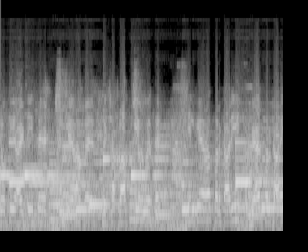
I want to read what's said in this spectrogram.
जो कि आईटी से इनके यहाँ पे शिक्षा प्राप्त किए हुए थे। इनके यहाँ सरकारी, गैर सरकारी,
